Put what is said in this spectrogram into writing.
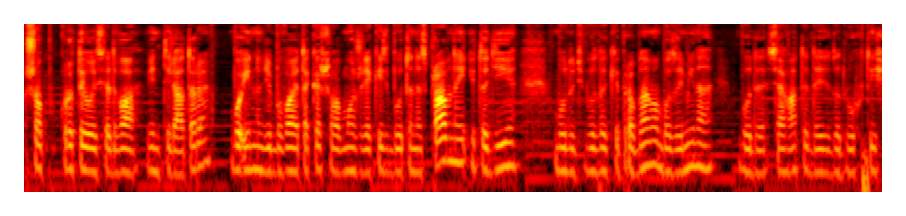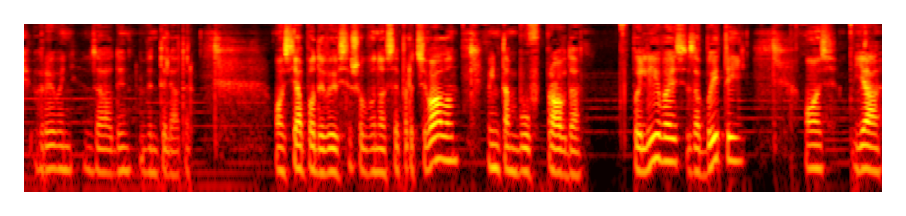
щоб крутилися два вентилятори, бо іноді буває таке, що може якийсь бути несправний, і тоді будуть великі проблеми, бо заміна буде сягати десь до 2000 гривень за один вентилятор. Ось я подивився, щоб воно все працювало. Він там був, правда, в пилі весь, забитий. Ось я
